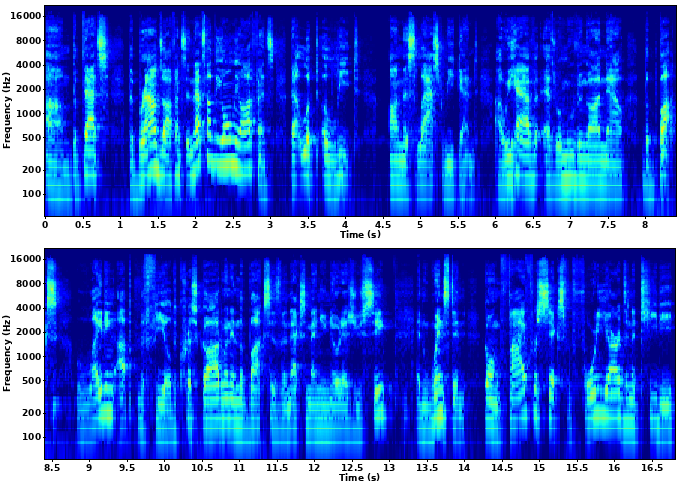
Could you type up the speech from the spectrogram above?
Um, but that's the Browns' offense, and that's not the only offense that looked elite on this last weekend. Uh, we have, as we're moving on now, the Bucs lighting up the field. Chris Godwin in the Bucs is the next menu note, as you see, and Winston going five for six for 40 yards and a TD,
